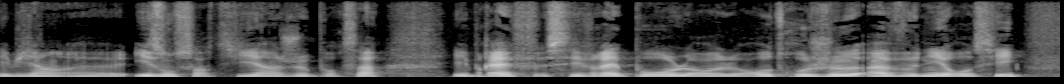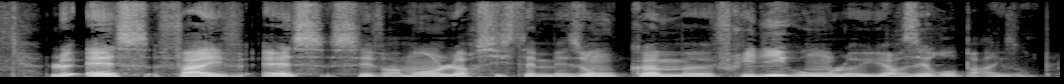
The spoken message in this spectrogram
Eh bien, euh, ils ont sorti un jeu pour ça. Et bref, c'est vrai pour leur, leur, autre jeu à venir aussi. Le S5S, c'est vraiment leur système maison, comme euh, Free League ont le Year Zero par exemple.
